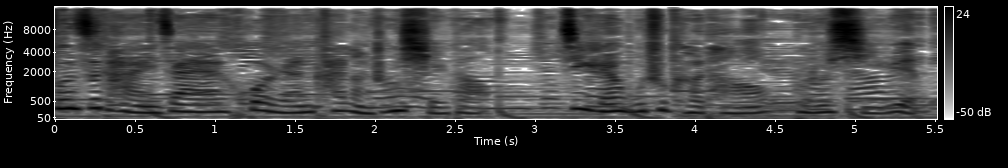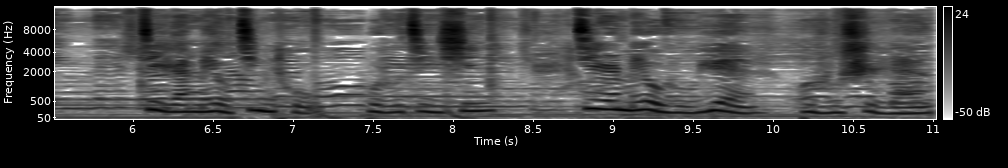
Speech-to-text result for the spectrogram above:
丰子恺在《豁然开朗》中写道：“既然无处可逃，不如喜悦；既然没有净土，不如静心；既然没有如愿，不如释然。”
